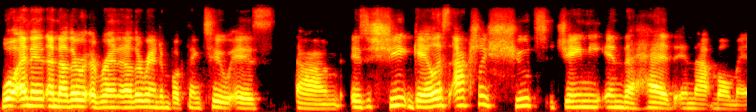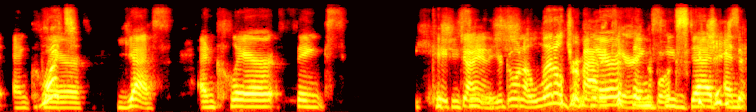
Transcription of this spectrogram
well and then another ran- another random book thing too is um is she Geillis actually shoots Jamie in the head in that moment and What? Claire yes and Claire thinks Okay, Diana, you're going a little dramatic Claire here in the thinks books. he's dead and-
